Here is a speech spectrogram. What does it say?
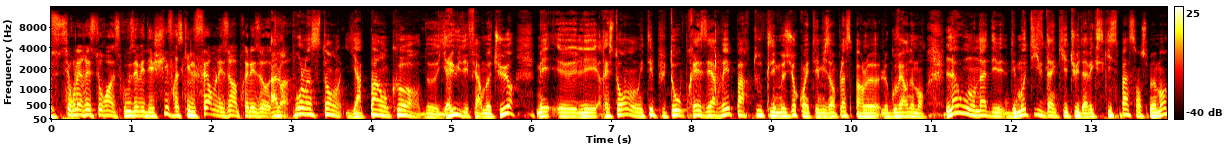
sur les restaurants. Est-ce que vous avez des chiffres? Est-ce qu'ils ferment les uns après les autres? Alors pour l'instant, il n'y a pas encore de. Il y a eu des fermetures, mais euh, les restaurants ont été plutôt préservés par toutes les mesures qui ont été mises en place par le, gouvernement. Là où on a des, des motifs d'inquiétude avec ce qui se passe en ce moment,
